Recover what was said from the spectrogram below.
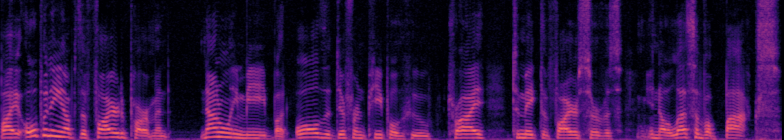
by opening up the fire department, not only me, but all the different people who try to make the fire service, you know, less of a box,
